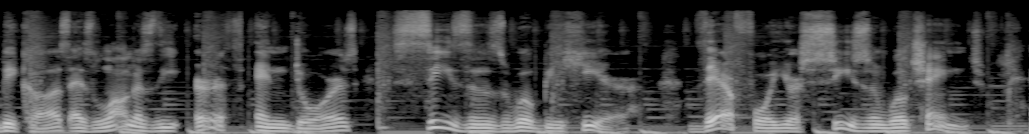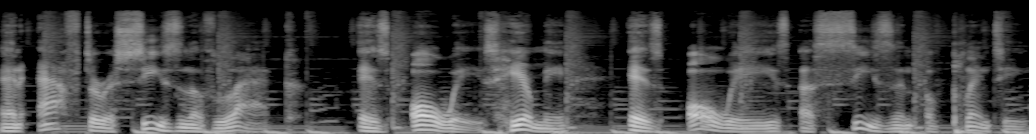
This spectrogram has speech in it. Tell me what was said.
because as long as the earth endures, seasons will be here. Therefore, your season will change. And after a season of lack is always, hear me, is always a season of plenty.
